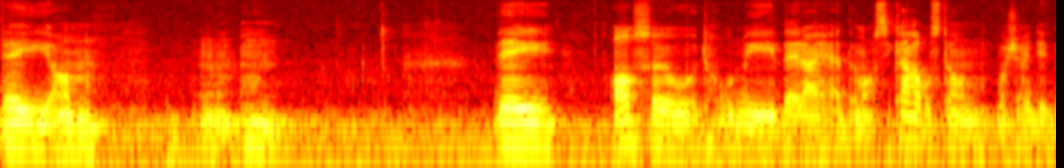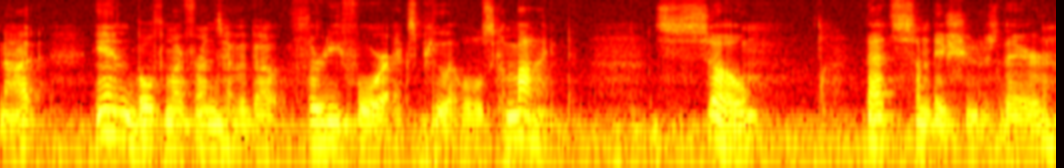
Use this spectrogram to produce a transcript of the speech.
they um they also told me that I had the mossy cobblestone, which I did not, and both of my friends have about 34 XP levels combined. So that's some issues there.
